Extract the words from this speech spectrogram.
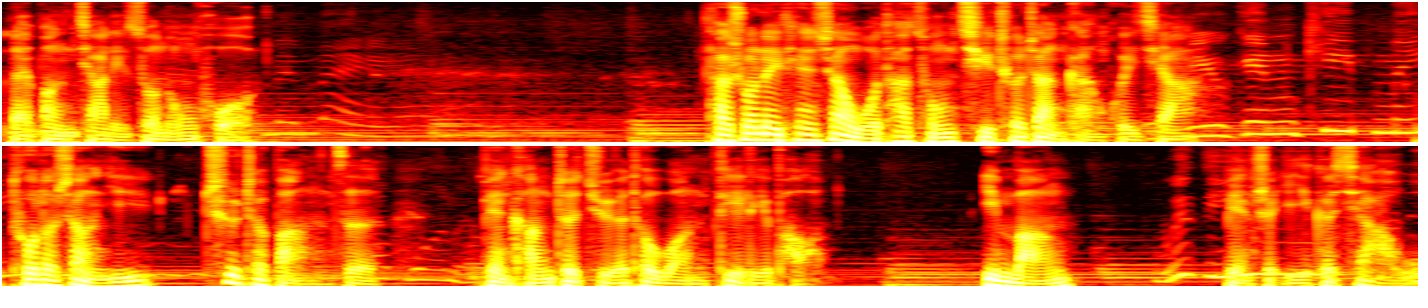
来帮家里做农活。他说：“那天上午，他从汽车站赶回家，脱了上衣，赤着膀子，便扛着镢头往地里跑，一忙便是一个下午。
